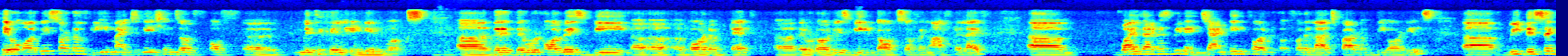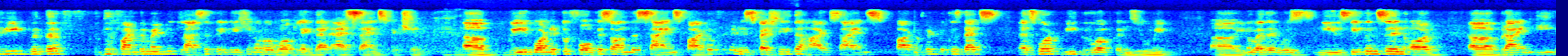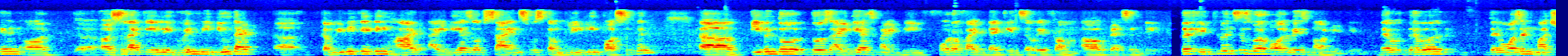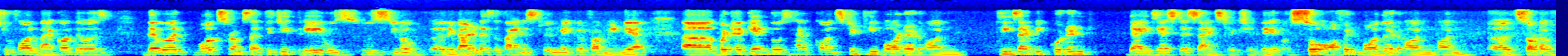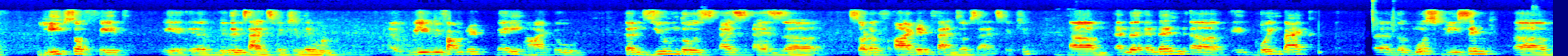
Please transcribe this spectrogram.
they were always sort of reimaginations of, of uh, mythical Indian works. Uh, there, there would always be a, a, a god of death. Uh, there would always be talks of an afterlife. Um, while that has been enchanting for for a large part of the audience, uh, we disagreed with the the fundamental classification of a work like that as science fiction. Uh, we wanted to focus on the science part of it, and especially the hard science part of it, because that's that's what we grew up consuming. Uh, you know, whether it was Neal Stephenson or uh, Brian Egan or uh, Ursula K. Le Guin, we knew that uh, communicating hard ideas of science was completely possible, uh, even though those ideas might be four or five decades away from our present day. The influences were always non-Indian. There, there were there wasn't much to fall back on. There was there were works from Satyajit Ray, who's who's you know uh, regarded as the finest filmmaker from India. Uh, but again, those have constantly bordered on things that we couldn't digest as science fiction. They so often bothered on on uh, sort of leaps of faith uh, within science fiction. They would uh, we, we found it very hard to consume those as as uh, sort of ardent fans of science fiction. Um, and the, and then uh, going back, uh, the most recent uh,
